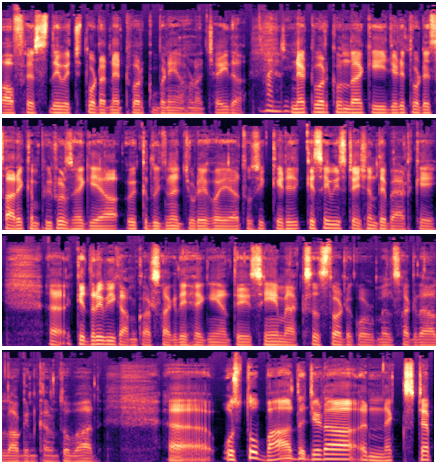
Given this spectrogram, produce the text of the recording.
ਆਫਿਸ ਦੇ ਵਿੱਚ ਤੁਹਾਡਾ ਨੈਟਵਰਕ ਬਣਿਆ ਹੋਣਾ ਚਾਹੀਦਾ। ਨੈਟਵਰਕ ਹੁੰਦਾ ਕਿ ਜਿਹੜੇ ਤੁਹਾਡੇ ਸਾਰੇ ਕੰਪਿਊਟਰਸ ਹੈਗੇ ਆ ਉਹ ਇੱਕ ਦੂਜੇ ਨਾਲ ਜੁੜੇ ਹੋਏ ਆ ਤੁਸੀਂ ਕਿਸੇ ਵੀ ਸਟੇਸ਼ਨ ਤੇ ਬੈਠ ਕੇ ਕਿਧਰੇ ਵੀ ਕੰਮ ਕਰ ਸਕਦੇ ਹੈਗੇ ਆ ਤੇ ਸੇਮ ਐਕਸੈਸ ਤੁਹਾਡੇ ਕੋਲ ਮਿਲ ਸਕਦਾ ਲੌਗਇਨ ਕਰਨ ਤੋਂ ਬਾਅਦ। ਉਸ ਤੋਂ ਬਾਅਦ ਜਿਹੜਾ ਨੈਕਸਟ ਸਟੈਪ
